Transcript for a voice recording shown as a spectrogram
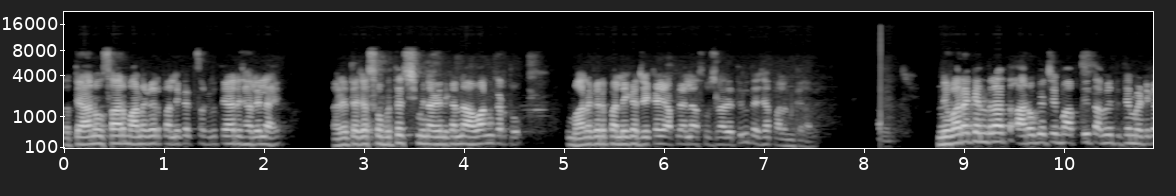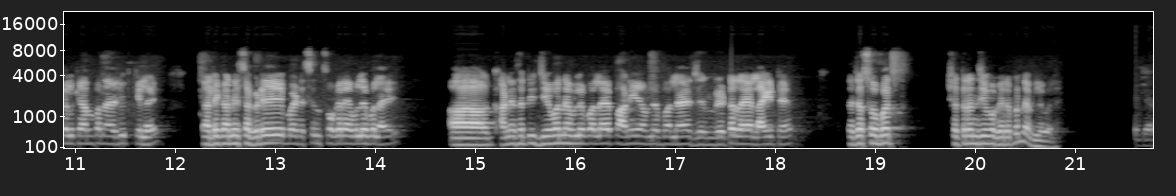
तर त्यानुसार महानगरपालिकेत सगळी तयारी झालेली आहे आणि त्याच्यासोबतच मी नागरिकांना आवाहन करतो महानगरपालिका जे काही आपल्याला सूचना देतील त्याचे पालन करावे. निवारा केंद्रात आरोग्याच्या बाबतीत आम्ही तिथे मेडिकल कॅम्प पण आयोजित केलाय. त्या ठिकाणी सगळे मेडिसिन्स वगैरे अवेलेबल आहे. खाण्यासाठी जेवण अवेलेबल आहे पाणी अवेलेबल आहे जनरेटर आहे लाइट आहे. त्याच्यासोबत शतरंजी वगैरे पण अवेलेबल आहे.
